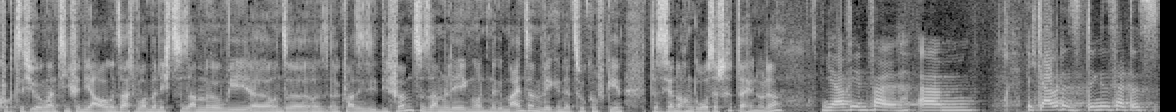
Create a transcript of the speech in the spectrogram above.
guckt sich irgendwann tief in die Augen und sagt, wollen wir nicht zusammen irgendwie äh, unsere, unsere, quasi die, die Firmen zusammenlegen und einen gemeinsamen Weg in der Zukunft gehen. Das ist ja noch ein großer Schritt dahin, oder? Ja, auf jeden Fall. Ähm, ich glaube, das Ding ist halt, dass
